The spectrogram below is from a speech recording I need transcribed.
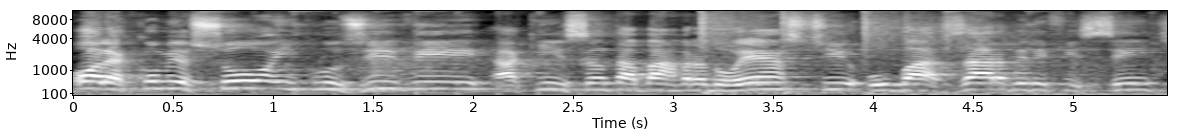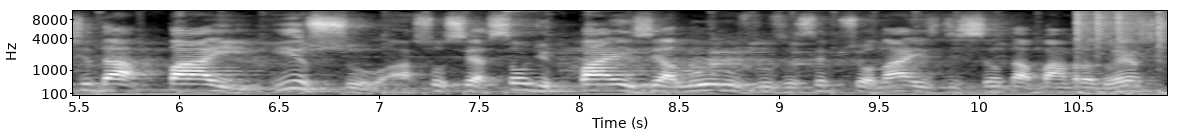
Olha, começou inclusive aqui em Santa Bárbara do Oeste o Bazar Beneficente da PAI. Isso, Associação de Pais e Alunos dos Excepcionais de Santa Bárbara do Oeste.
